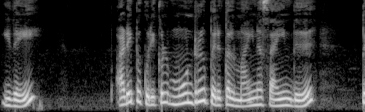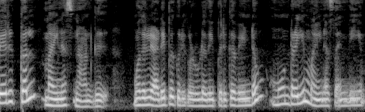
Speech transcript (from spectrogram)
இதை அடைப்புக்குறிக்குள் மூன்று பெருக்கல் மைனஸ் ஐந்து பெருக்கல் மைனஸ் நான்கு. முதலில் அடைப்புக்குறிக்குள் உள்ளதை பெருக்க வேண்டும். மூன்றையும் மைனஸ் ஐந்தையும்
